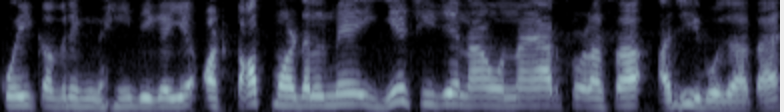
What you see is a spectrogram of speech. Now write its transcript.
कोई कवरिंग नहीं दी गई है और टॉप मॉडल में ये चीज़ें ना होना यार थोड़ा सा अजीब हो जाता है।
